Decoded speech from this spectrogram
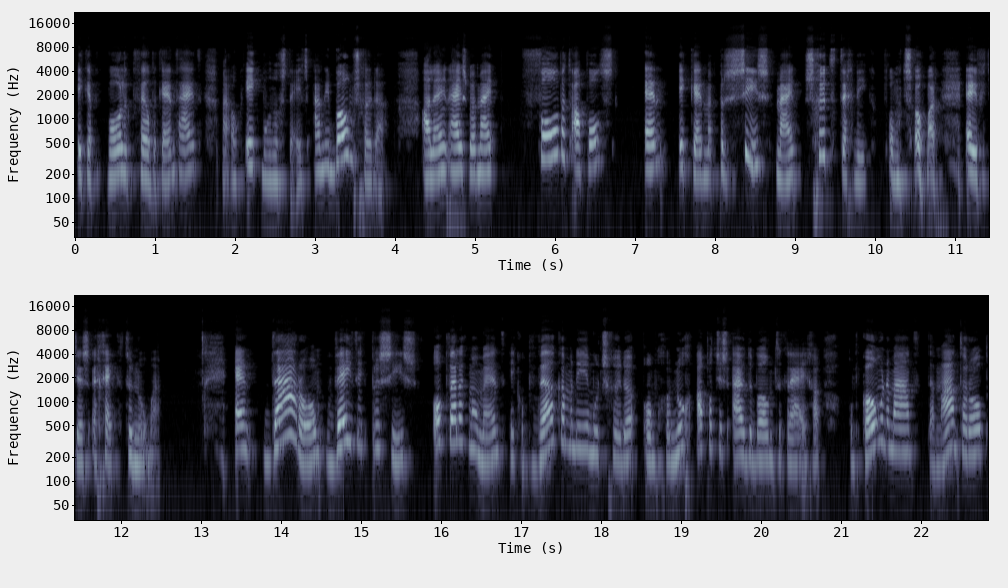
Ik heb behoorlijk veel bekendheid, maar ook ik moet nog steeds aan die boom schudden. Alleen hij is bij mij vol met appels en ik ken me precies mijn schudtechniek, om het zomaar eventjes gek te noemen. En daarom weet ik precies op welk moment ik op welke manier moet schudden om genoeg appeltjes uit de boom te krijgen om komende maand, de maand erop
